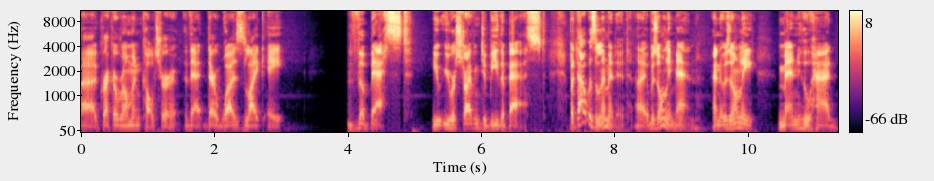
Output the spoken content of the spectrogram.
uh, Greco-Roman culture that there was like a the best you you were striving to be the best, but that was limited. Uh, it was only men, and it was only men who had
